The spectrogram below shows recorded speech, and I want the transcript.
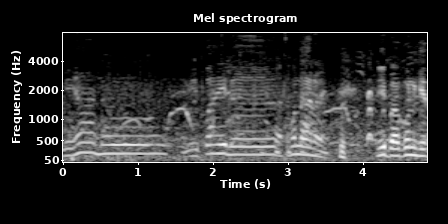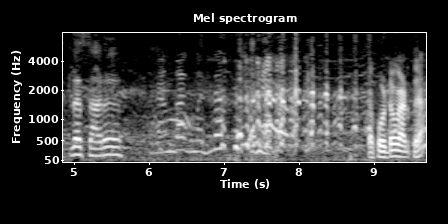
मी आलो मी पाहिलं. असं कोणतं नाही मी बघून घेतलं सार. रामबाग मधलं फोटो काढतोय हा?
